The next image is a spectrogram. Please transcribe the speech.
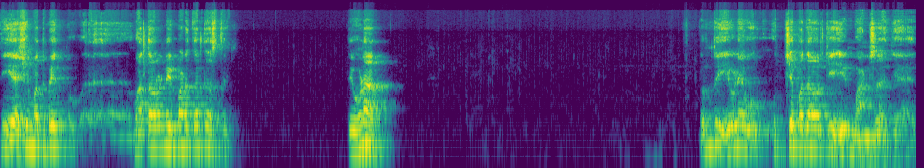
ती अशी मतभेद वातावरण निर्माण करत असते. ते होणार. परंतु एवढ्या उच्च पदावरची ही माणसं जी आहेत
